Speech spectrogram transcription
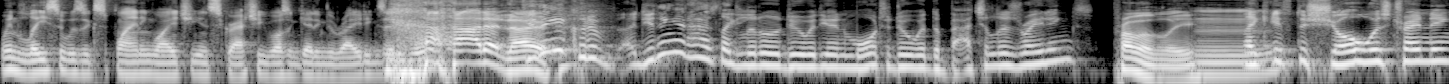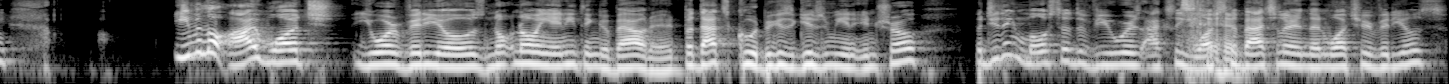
when Lisa was explaining why Itchy and Scratchy wasn't getting the ratings anymore? I don't know. do you think it could have? Do you think it has like little to do with you and more to do with the Bachelor's ratings? Probably. Mm. Like if the show was trending, even though I watch your videos not knowing anything about it, but that's good because it gives me an intro. But do you think most of the viewers actually watch The Bachelor and then watch your videos?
